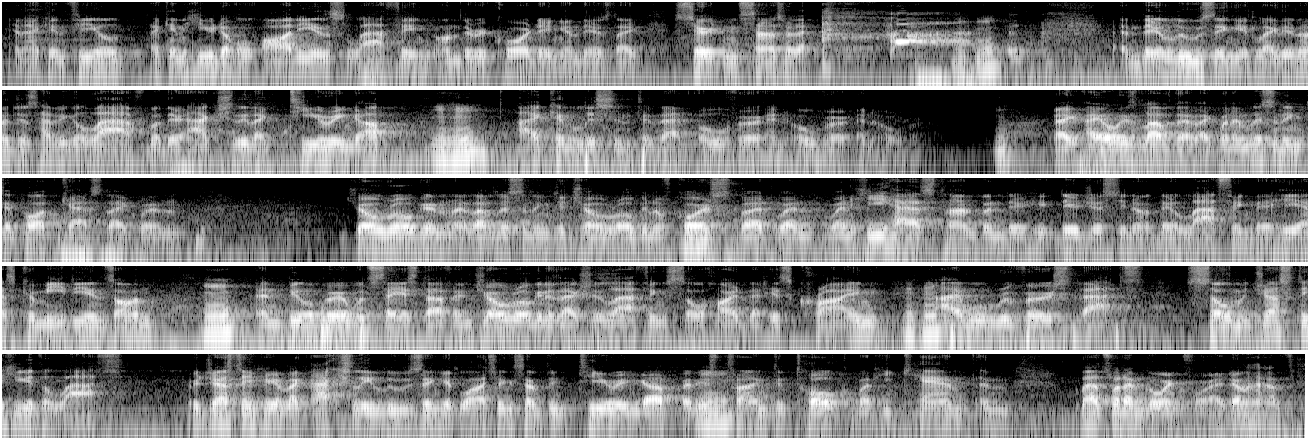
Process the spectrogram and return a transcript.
and I can feel, I can hear the whole audience laughing on the recording, and there's like certain sounds are like, and they're losing it. Like they're not just having a laugh, but they're actually like tearing up. Mm-hmm. I can listen to that over and over and over. I, I always love that. Like when I'm listening to podcasts, like when Joe Rogan, I love listening to Joe Rogan, of mm-hmm. course. But when, when he has time, when they're, they're just you know they're laughing. They, he has comedians on, mm-hmm. and Bill Burr would say stuff, and Joe Rogan is actually laughing so hard that he's crying. I will reverse that. So just to hear the laugh, or just to hear like actually losing it, watching something, tearing up, and he's mm-hmm. trying to talk but he can't, and that's what I'm going for. I don't have,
